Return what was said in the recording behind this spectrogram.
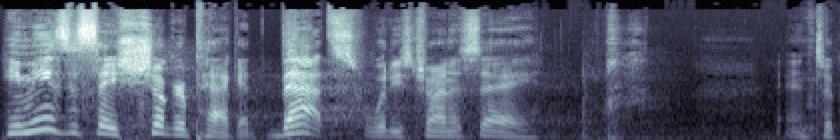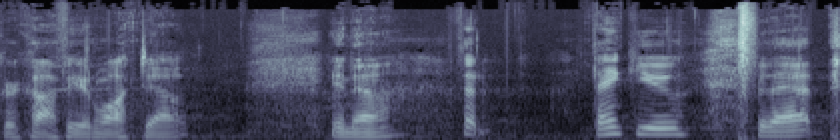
He means to say sugar packet. That's what he's trying to say. And took her coffee and walked out. You know? Thought, Thank you for that.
